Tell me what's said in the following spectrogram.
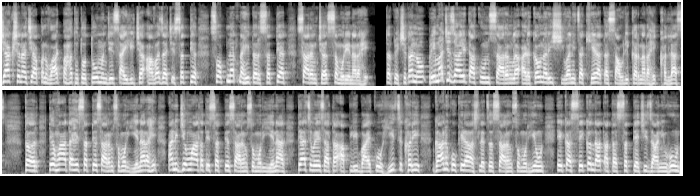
ज्या क्षणाची आपण वाट पाहत होतो तो म्हणजे सायलीच्या आवाजाचे सत्य. स्वप्नात नाही तर सत्यात सारंगच्या समोर येणार आहे. तर प्रेक्षकांनो प्रेमाचे जाळे टाकून सारंगला अडकवणारी शिवानीचा खेळ आता सावली करणार आहे खल्लास. तर तेव्हा आता हे सत्य सारंगसमोर येणार आहे. आणि जेव्हा आता ते सत्य सारंगसमोर येणार त्याच वेळेस आता आपली बायको हीच खरी गानकोकिळा असल्याचं सारंगसमोर येऊन एका सेकंदात आता सत्याची जाणीव होऊन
